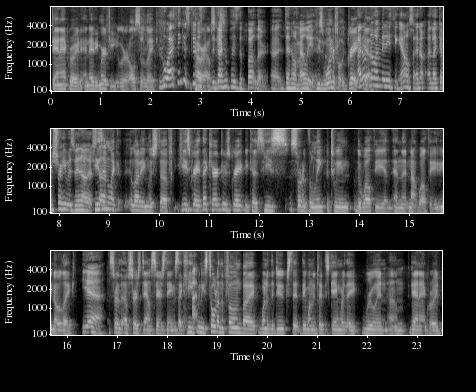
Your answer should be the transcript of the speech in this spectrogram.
Dan Aykroyd and Eddie Murphy, who are also like who I think is good is the guy who plays the butler, uh, Denholm Elliott. he's wonderful, great. I don't yeah. know him in anything else. I don't like. I'm sure he was in other He's stuff. in like a lot of English stuff. He's great. That character is great because he's sort of the link between the wealthy and, and the not wealthy. You know, like yeah, sort of the upstairs downstairs things. Like he, when he's told on the phone by one of the dukes that they want to play this game where they ruin um, Dan Aykroyd,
